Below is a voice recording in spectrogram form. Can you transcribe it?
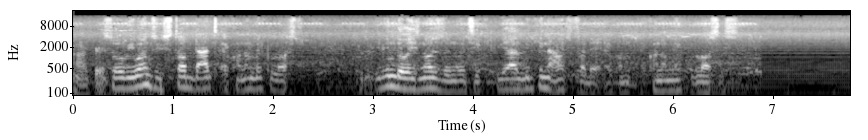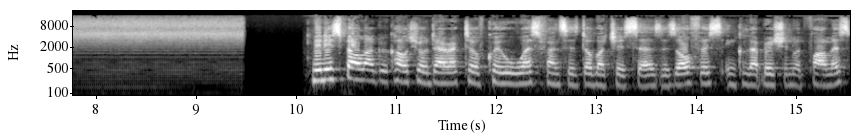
Okay. So we want to stop that economic loss. Even though it's not zoonotic, we are looking out for the economic losses. Municipal Agricultural Director of Kwahu West Francis Dobache says his office, in collaboration with farmers,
